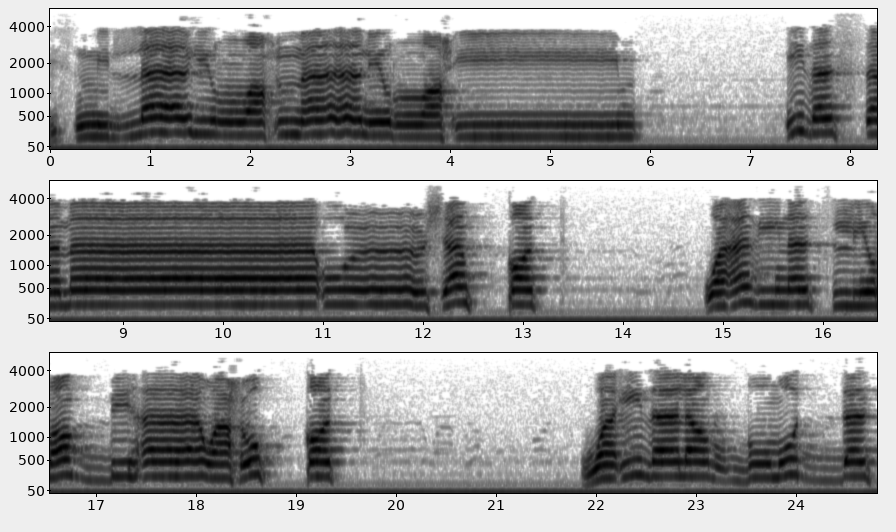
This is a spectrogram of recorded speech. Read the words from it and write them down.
بسم الله الرحمن الرحيم. إذا السماء انشقت وأذنت لربها وحقت وإذا الأرض مدت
